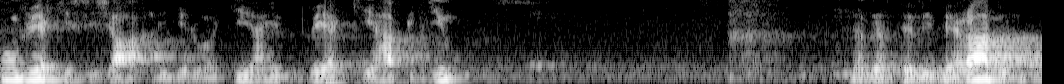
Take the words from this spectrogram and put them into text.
Vamos ver aqui se já liberou aqui. A gente vê aqui rapidinho. Já deve ter liberado.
